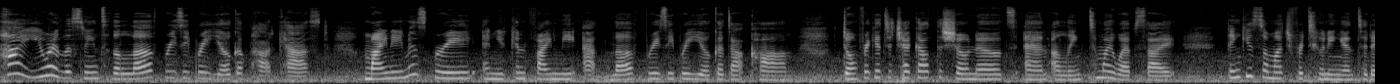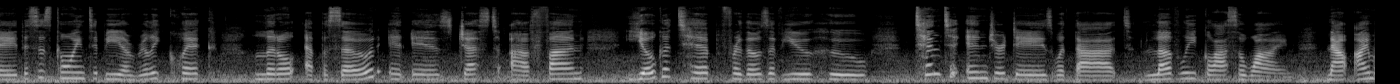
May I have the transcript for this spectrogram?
Hi, you are listening to the Love Breezy Bree Yoga podcast. My name is Bree, and you can find me at lovebreezybreeyoga.com. Don't forget to check out the show notes and a link to my website. Thank you so much for tuning in today. This is going to be a really quick little episode. It is just a fun yoga tip for those of you who tend to end your days with that lovely glass of wine. Now, I'm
